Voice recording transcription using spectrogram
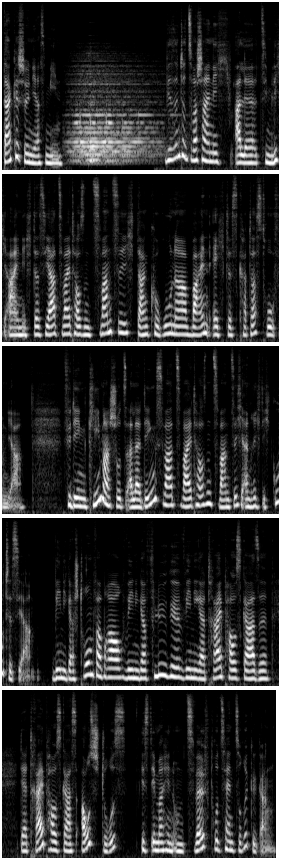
Dankeschön, Jasmin. Wir sind uns wahrscheinlich alle ziemlich einig. Das Jahr 2020 dank Corona war ein echtes Katastrophenjahr. Für den Klimaschutz allerdings war 2020 ein richtig gutes Jahr. Weniger Stromverbrauch, weniger Flüge, weniger Treibhausgase. Der Treibhausgasausstoß ist immerhin um 12 Prozent zurückgegangen.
